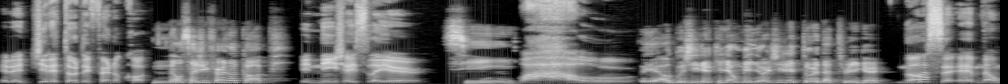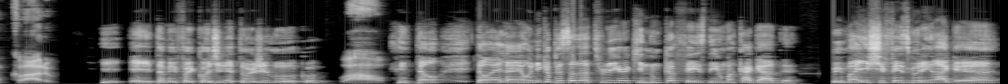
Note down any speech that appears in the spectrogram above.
Ele é diretor do Inferno Cop. Não só de Inferno Cop. E Ninja Slayer. Sim. Uau! Alguns diriam que ele é o melhor diretor da Trigger. Nossa, é, não, claro. E ele também foi co-diretor de Luluco. Uau! Então, então ele é a única pessoa da Trigger que nunca fez nenhuma cagada. O Imaishi fez Guren Lagan,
